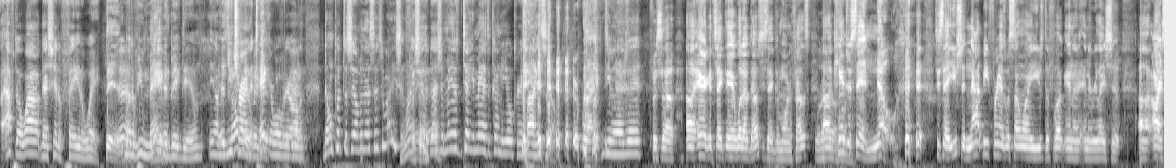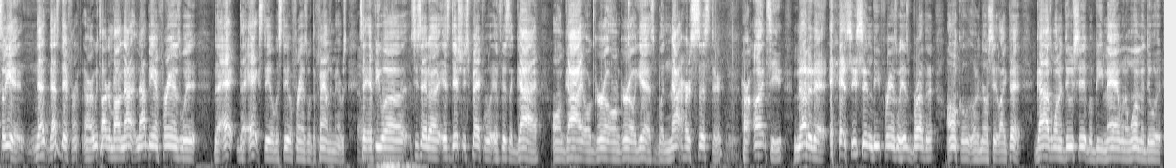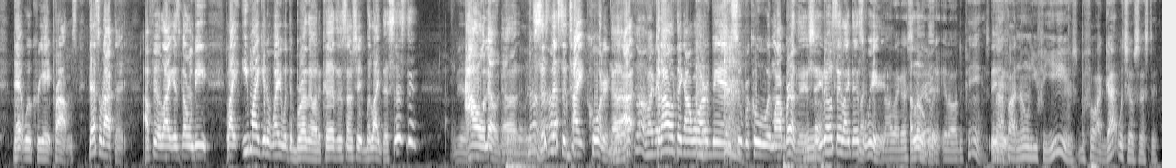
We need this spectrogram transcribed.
after a while, that shit'll fade away. Yeah. But if you made Maybe. a big deal, you know, what I mean, It's you trying to take deal. her over there all the don't put yourself in that situation. Like For shit, sure. if that's your man, tell your man to come to your crib by himself. right. you know what I'm saying? For sure. Uh, Erica checked in. What up, though? She said, Good morning, fellas. What uh, up, though? Kendra said, No. she said, You should not be friends with someone you used to fuck in a, in a relationship. Uh, all right, so yeah, that that's different. All right, we're talking about not not being friends with the ex, the ex still, but still friends with the family members. So if you, uh, she said, uh, it's disrespectful if it's a guy on guy or girl on girl, yes, but not her sister, her auntie, none of that. she shouldn't be friends with his brother, uncle, or no shit like that. Guys want to do shit, but be mad when a woman do it. That will create problems. That's what I think. I feel like it's gonna be like you might get away with the brother or the cousin or some shit, but like the sister. I don't know, dog. No, Sis- no. that's a tight quarter, dog. I, no, like I Cause I don't think I want her being super cool with my brother and shit. You know what I'm saying? Like that's Like- weird. No, like I said a little earlier, bit. it all depends. Yeah. Now, if I known you for years before I got with your sister,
